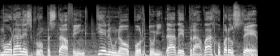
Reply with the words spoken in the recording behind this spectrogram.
Morales Group Staffing tiene una oportunidad de trabajo para usted.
